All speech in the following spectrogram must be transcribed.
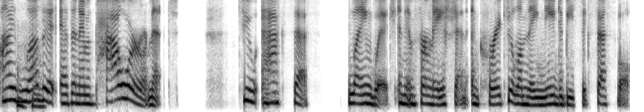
I mm-hmm. love it as an empowerment to access language and information and curriculum they need to be successful.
